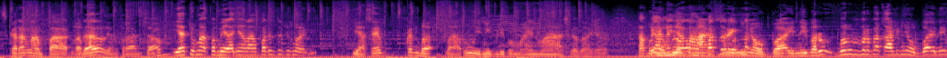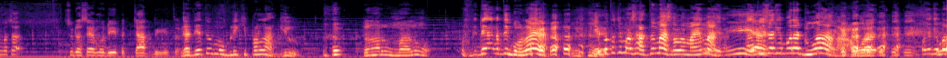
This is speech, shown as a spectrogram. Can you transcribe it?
sekarang Lampard. Padahal Padahal yang terancam. ya cuma pembelanya Lampard itu cuma ya saya kan ba- baru ini beli pemain mas katanya. Tapi anehnya belum pernah tuh sering pernah- nyoba ini baru baru beberapa kali nyoba ini masa sudah saya mau dipecat gitu. Enggak dia tuh mau beli kiper lagi loh. Donnarumma lu dia nggak ngerti bola ya kiper tuh cuma satu mas kalau main mas nggak Iya. bisa kipernya dua ngawur masa kiper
